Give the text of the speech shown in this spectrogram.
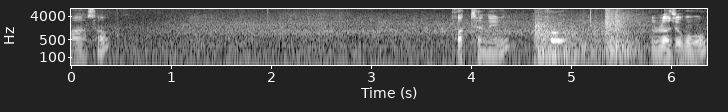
이렇게 와서 버튼을 콩 눌러주고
